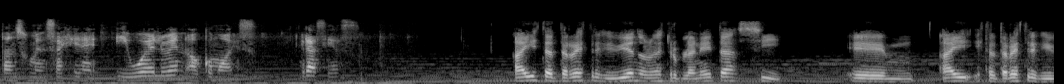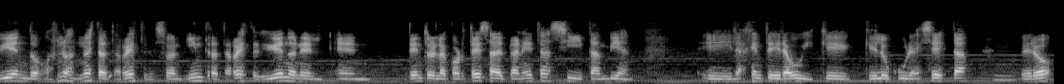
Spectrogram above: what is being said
dan su mensaje y vuelven o cómo es? Gracias. ¿hay extraterrestres viviendo en nuestro planeta? Sí. Eh, hay extraterrestres viviendo, no, no extraterrestres, son intraterrestres viviendo en el, en, dentro de la corteza del planeta, sí, también. Y la gente dirá, uy, qué, qué locura es esta, Mm. pero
